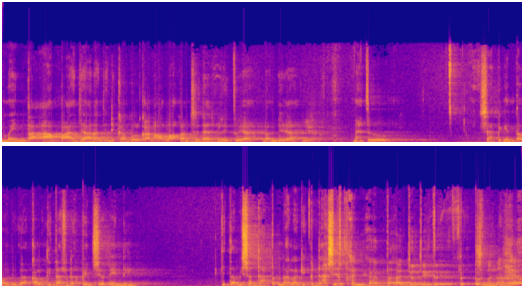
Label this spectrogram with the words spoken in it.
minta apa aja nanti dikabulkan Allah kan ceritanya seperti itu ya Bang ya. ya. Nah itu saya ingin tahu juga kalau kita sudah pensiun ini kita bisa dapat enggak lagi kedahsyatannya tahajud itu sebenarnya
